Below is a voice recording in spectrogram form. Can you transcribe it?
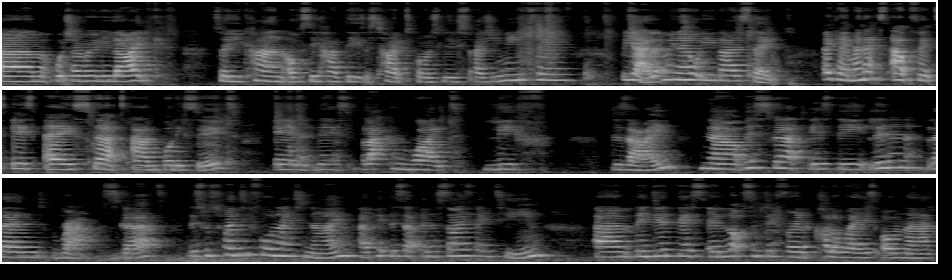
um, which I really like. So you can obviously have these as tight or as loose as you need to. But yeah, let me know what you guys think. Okay, my next outfit is a skirt and bodysuit in this black and white leaf design. Now, this skirt is the linen blend wrap skirt. This was $24.99. I picked this up in a size 18. Um, they did this in lots of different colorways on there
